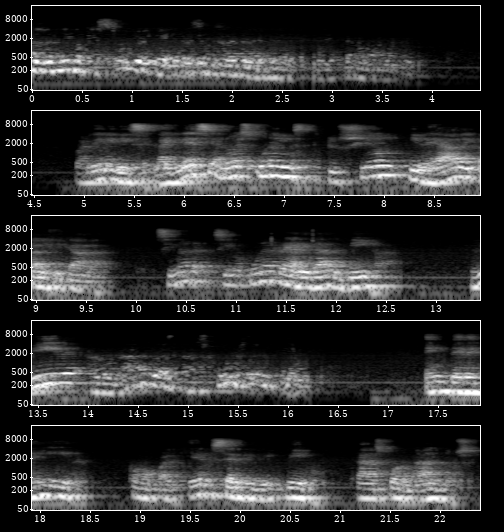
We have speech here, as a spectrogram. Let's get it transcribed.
un libro que es suyo y que el la Guardini dice, la iglesia no es una institución ideada y planificada, sino, sino una realidad viva. Vive a lo largo del transcurso del tiempo, en devenir como cualquier ser vivo, transformándose.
